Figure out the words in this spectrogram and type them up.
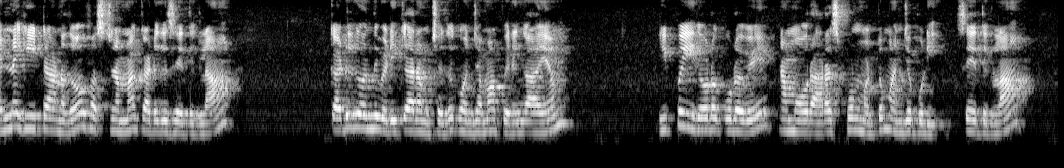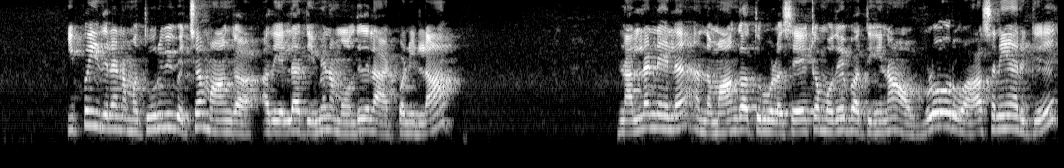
எண்ணெய் ஹீட் ஆனதும் ஃபஸ்ட்டு நம்ம கடுகு சேர்த்துக்கலாம். கடுகு வந்து வெடிக்க ஆரம்பித்தது கொஞ்சமாக பெருங்காயம். இப்போ இதோட கூடவே நம்ம ஒரு அரை ஸ்பூன் மட்டும் மஞ்சள் பொடி சேர்த்துக்கலாம். இப்போ இதில் நம்ம துருவி வச்ச மாங்காய் அது எல்லாத்தையுமே நம்ம வந்து இதில் ஆட் பண்ணிடலாம். நல்லெண்ணெயில் அந்த மாங்காய் துருவலை சேர்க்கும் போதே பார்த்தீங்கன்னா அவ்வளோ ஒரு வாசனையாக இருக்குது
